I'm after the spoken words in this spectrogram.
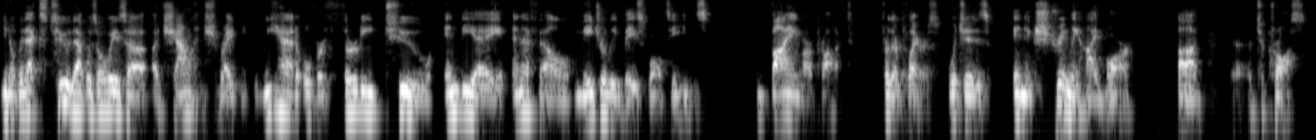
you know, with X2, that was always a, a, challenge, right? We had over 32 NBA, NFL, Major League Baseball teams buying our product for their players, which is an extremely high bar uh, to cross.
